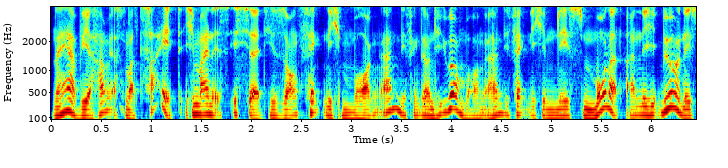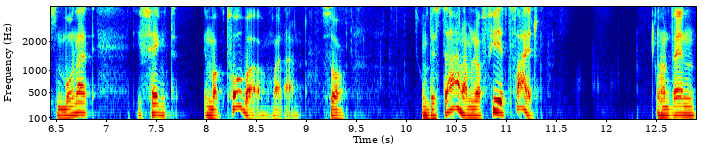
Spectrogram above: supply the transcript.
Naja, wir haben erstmal Zeit. Ich meine, es ist ja, die Saison fängt nicht morgen an, die fängt auch nicht übermorgen an, die fängt nicht im nächsten Monat an, nicht im übernächsten Monat, die fängt im Oktober irgendwann an. So. Und bis dahin haben wir noch viel Zeit. Und wenn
